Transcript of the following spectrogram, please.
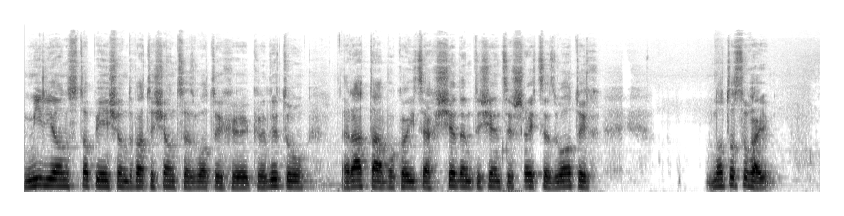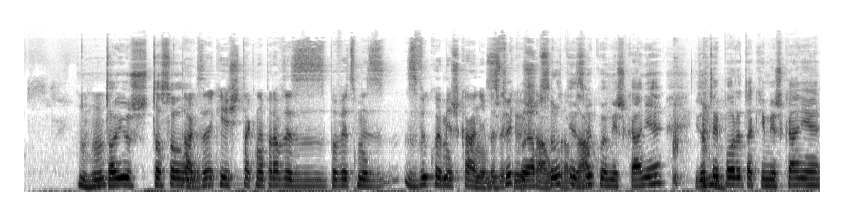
1 152 tysiące złotych e, kredytu, rata w okolicach 7600 złotych. No to słuchaj, Mhm. to już to są Tak, za jakieś tak naprawdę z, powiedzmy z, zwykłe mieszkanie, bez zwykłe, jakiegoś szału, absolutnie prawda? zwykłe mieszkanie i do tej pory takie mieszkanie,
